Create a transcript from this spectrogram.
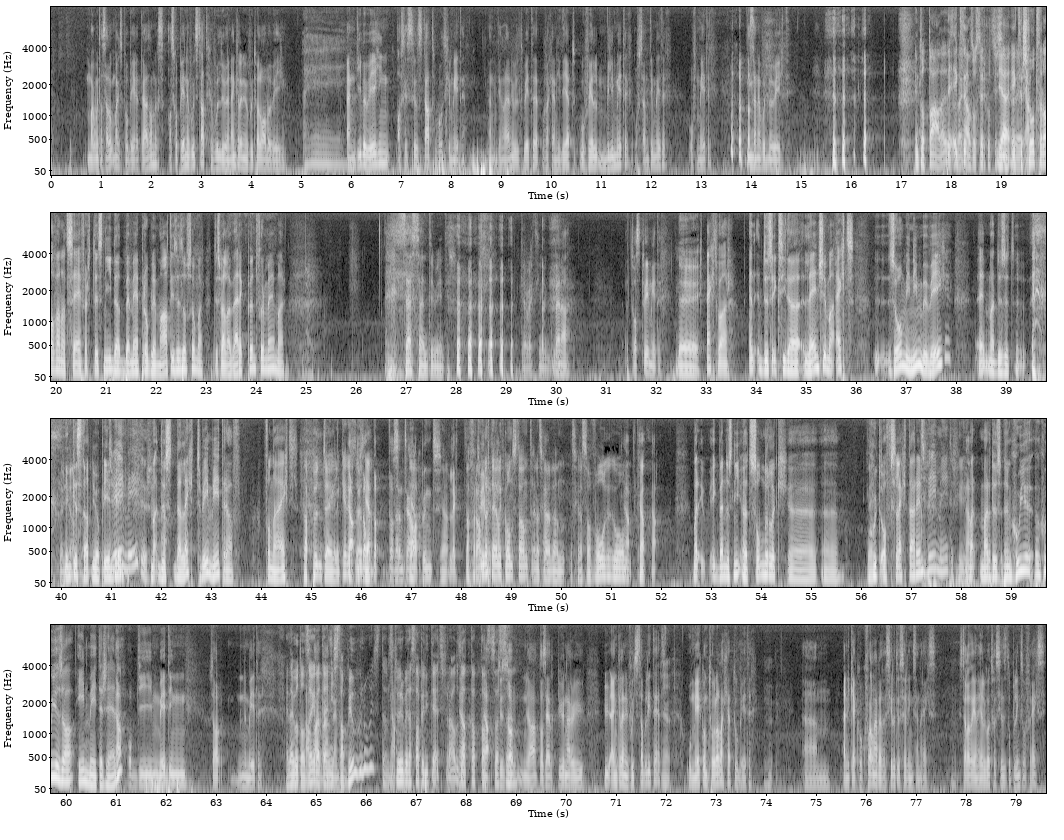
Maar je moet dat zelf ook maar eens proberen thuis anders. Als je op één voet staat, je voelt je enkel en je voet wel wat bewegen. Hey. En die beweging, als je stilstaat, wordt gemeten. En ik denk dat jij nu wilt weten of dat je een idee hebt hoeveel millimeter of centimeter of meter dat zijn voet beweegt. In totaal, hè? Dus Nee, ik ver- gaan zo cirkeltjes Ja, zijn. ik Ja. verschoot vooral van het cijfer. Het is niet dat het bij mij problematisch is of zo, maar het is wel een werkpunt voor mij, maar... 6 centimeter. ik heb echt geen idee. Bijna. Het was twee meter. Nee. Echt waar. En dus ik zie dat lijntje maar echt zo miniem bewegen. Eh, maar dus het... Inke staat nu op één Twee been. meter. Maar dus dat legt twee meter af. Ik vond dat echt... Dat punt eigenlijk, hè? Ja, Dus, dus dat, dat, ja. dat, dat, Dat- centrale ja. punt Ja. legt dat twee verandert meter eigenlijk af. constant. En als je, Ja. dat dan, als je dat zou volgen gewoon... Ja. Ja. Ja. Maar ik, ik ben dus niet uitzonderlijk eh, eh, Nee. goed of slecht daarin. Twee meter. Ja. Maar, maar dus een goede een goeie zou één meter zijn. hè? Ja, op die meting zou een meter. En dat wil dan zeggen dat hij niet stabiel genoeg is? Dat Ja. zit weer bij dat stabiliteitsverhaal. Dus Ja. dat, dat, dat, ja, dat dus dat, ja, dat is eigenlijk puur naar uw, uw enkel en uw voetstabiliteit. Ja. Hoe meer controle dat je hebt, hoe beter. Mhm. Ehm, en ik kijk ook vooral naar de verschillen tussen links en rechts. Mhm. Stel dat er een heel groot verschil zit op links of rechts,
